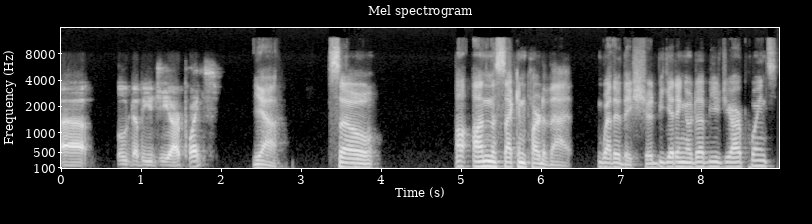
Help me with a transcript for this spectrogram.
uh, OWGR points? Yeah. So on the second part of that, whether they should be getting OWGR points,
